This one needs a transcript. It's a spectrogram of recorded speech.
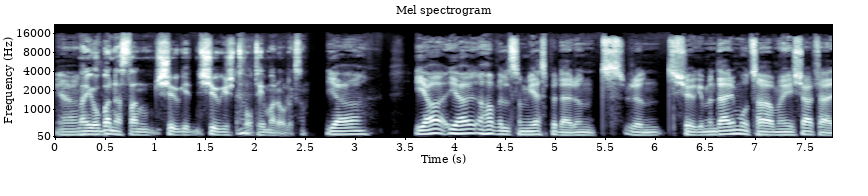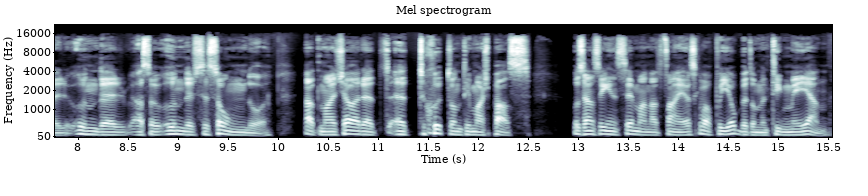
Ja. Man jobbar nästan 20 20-22 timmar då. Liksom. Ja, ja, jag har väl som Jesper där runt, runt 20, men däremot så har man ju kört så här under, alltså under säsong då. Att man kör ett, ett 17 timmars pass och sen så inser man att fan, jag ska vara på jobbet om en timme igen.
